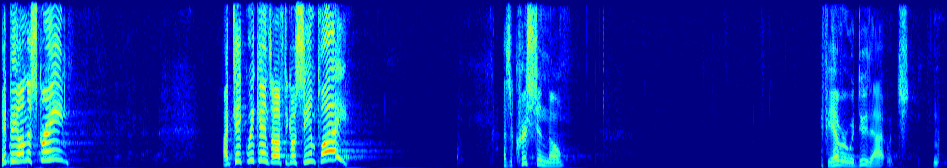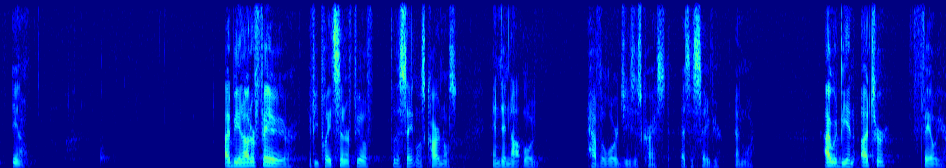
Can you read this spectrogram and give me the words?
It'd be on the screen. I'd take weekends off to go see him play. As a Christian, though, if he ever would do that, which, you know, I'd be an utter failure if he played center field for the St. Louis Cardinals and did not, Lord, have the Lord Jesus Christ as his Savior and Lord. I would be an utter failure.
